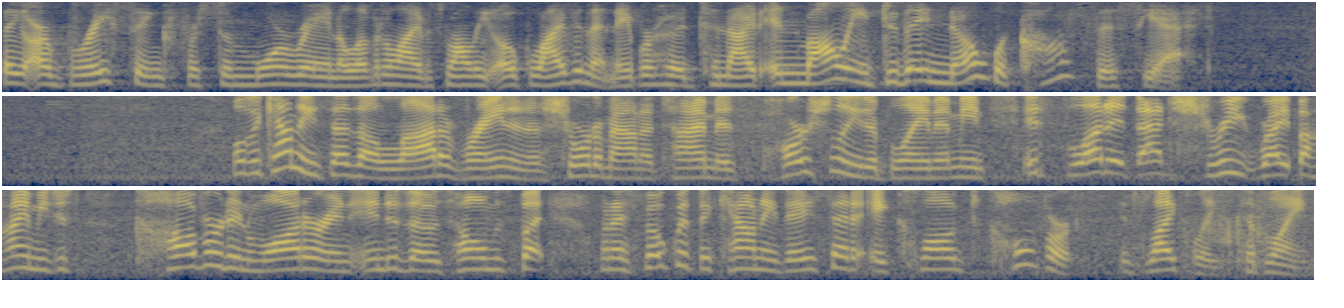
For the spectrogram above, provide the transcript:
they are bracing for some more rain. 11 Alive's Molly Oak live in that neighborhood tonight. And Molly, do they know what caused this yet? Well, the county says a lot of rain in a short amount of time is partially to blame. I mean, it flooded that street right behind me, just covered in water and into those homes. But when I spoke with the county, they said a clogged culvert is likely to blame.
